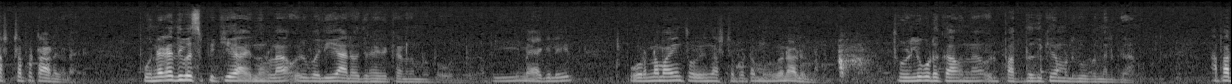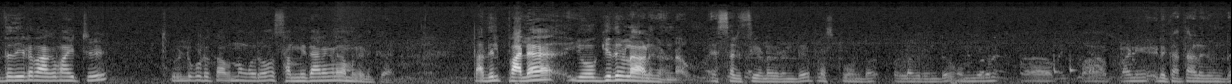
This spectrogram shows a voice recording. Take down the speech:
നഷ്ടപ്പെട്ട ആളുകളെ പുനരധിവസിപ്പിക്കുക എന്നുള്ള ഒരു വലിയ ആലോചനയിലേക്കാണ് നമ്മൾ പോകുന്നത്. അപ്പോൾ ഈ മേഖലയിൽ പൂർണമായും തൊഴിൽ നഷ്ടപ്പെട്ട മുഴുവൻ ആളുകളും തൊഴിൽ കൊടുക്കാവുന്ന ഒരു പദ്ധതിക്ക് നമ്മൾ രൂപം നൽകുകയാണ്. ആ പദ്ധതിയുടെ ഭാഗമായിട്ട് തൊഴിൽ കൊടുക്കാവുന്ന ഓരോ സംവിധാനങ്ങൾ നമ്മൾ എടുക്കുക അപ്പം അതിൽ പല യോഗ്യതയുള്ള ആളുകളുണ്ടാവും. എസ് എൽ സി ഉള്ളവരുണ്ട് പ്ലസ് ടു ഉണ്ട് ഉള്ളവരുണ്ട്. ആ, പണി എടുക്കാത്ത ആളുകളുണ്ട്.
